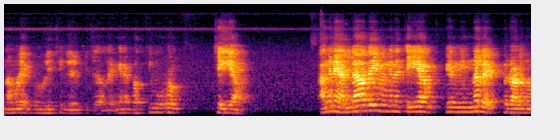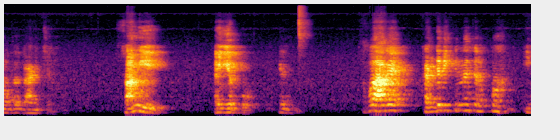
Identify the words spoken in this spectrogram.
നമ്മളെ ഇപ്പോൾ വിളിച്ച് കേൾപ്പിച്ചത്. അതെങ്ങനെ ഭക്തിപൂർവം ചെയ്യാം? അങ്ങനെ അല്ലാതെയും എങ്ങനെ ചെയ്യാം എന്ന് ഇന്നലെ ഒരാൾ നമുക്ക് കാണിച്ചു. സ്വാമി അയ്യപ്പോ അപ്പൊ ആകെ കണ്ടിരിക്കുന്ന ചിലപ്പോ ഈ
